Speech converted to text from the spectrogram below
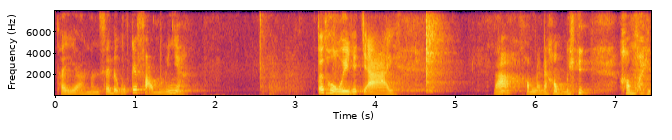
Thì ờ, mình sẽ được một cái phòng nữa nha tới thui vậy chài. Đó phòng này nó không bị không bị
